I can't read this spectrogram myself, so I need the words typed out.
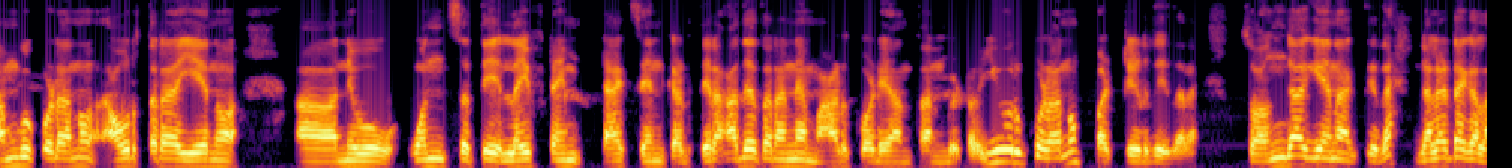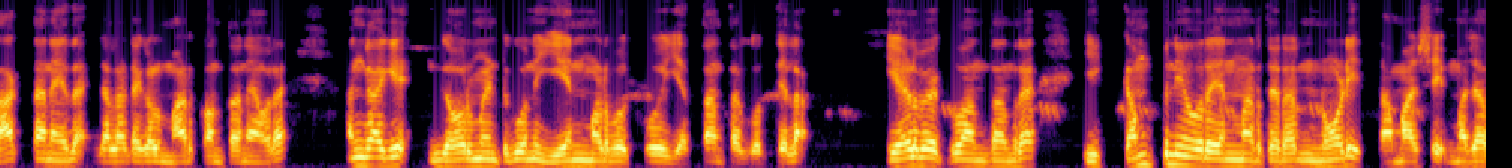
ನಮಗೂ ಕೂಡ ಅವ್ರ ತರ ಏನು ನೀವು ಒಂದ್ಸತಿ ಲೈಫ್ ಟೈಮ್ ಟ್ಯಾಕ್ಸ್ ಏನ್ ಕಟ್ತೀರಾ, ಅದೇ ತರನೇ ಮಾಡ್ಕೊಡಿ ಅಂತ ಅನ್ಬಿಟ್ಟು ಇವ್ರು ಕೂಡ ಪಟ್ಟಿ ಹಿಡ್ದಿದ್ದಾರೆ. ಸೊ ಹಂಗಾಗಿ ಏನಾಗ್ತಿದೆ? ಗಲಾಟೆಗಳು ಆಗ್ತಾನೆ ಇದೆ. ಗಲಾಟೆಗಳು ಮಾಡ್ಕೊಂತಾನೆ ಅವ್ರೆ. ಹಂಗಾಗಿ ಗೌರ್ಮೆಂಟ್ಗೂ ಏನ್ ಮಾಡ್ಬೇಕು, ಎತ್ತ ಅಂತ ಗೊತ್ತಿಲ್ಲ. ಹೇಳ್ಬೇಕು ಅಂತಂದ್ರೆ ಈ ಕಂಪನಿಯವರು ಏನ್ ಮಾಡ್ತಾರ ನೋಡಿ ತಮಾಷೆ ಮಜಾ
